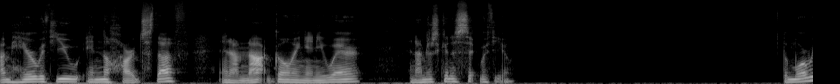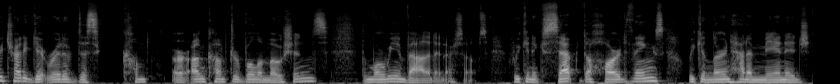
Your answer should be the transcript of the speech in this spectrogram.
I'm here with you in the hard stuff and I'm not going anywhere and I'm just going to sit with you. The more we try to get rid of discomfort or uncomfortable emotions, the more we invalidate ourselves. If we can accept the hard things, we can learn how to manage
